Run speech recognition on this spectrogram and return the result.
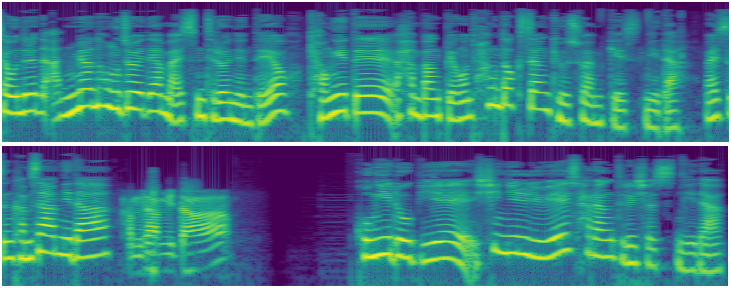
자, 오늘은 안면 홍조에 대한 말씀 들었는데요. 경희대 한방병원 황덕상 교수와 함께 했습니다. 말씀 감사합니다. 감사합니다. 공이로비의 신인류의 사랑 들으셨습니다.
